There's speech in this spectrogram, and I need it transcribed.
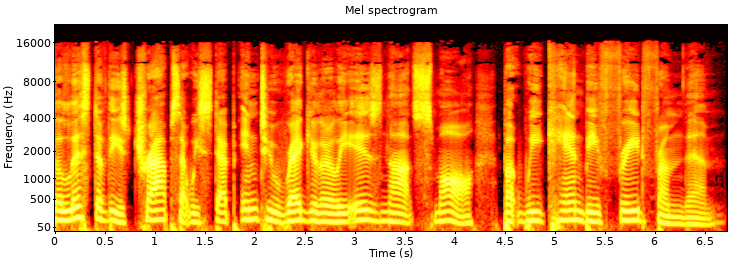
the list of these traps that we step into regularly is not small, but we can be freed from them.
